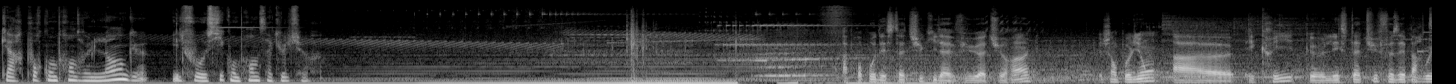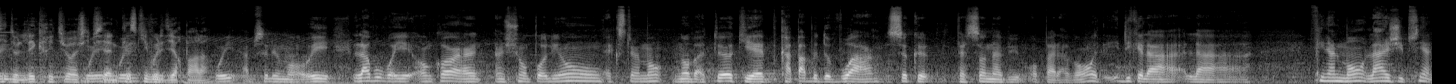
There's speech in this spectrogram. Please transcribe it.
car pour comprendre une langue, il faut aussi comprendre sa culture. Propos des statues qu'il a vues à Turin, Champollion a euh, écrit que les statues faisaient partie de l'écriture égyptienne. Qu'est-ce qu'il voulait dire par là? Oui, absolument. Oui. Là, vous voyez encore un, Champollion extrêmement novateur qui est capable de voir ce que personne n'a vu auparavant. Il dit que la, finalement, l'art égyptien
